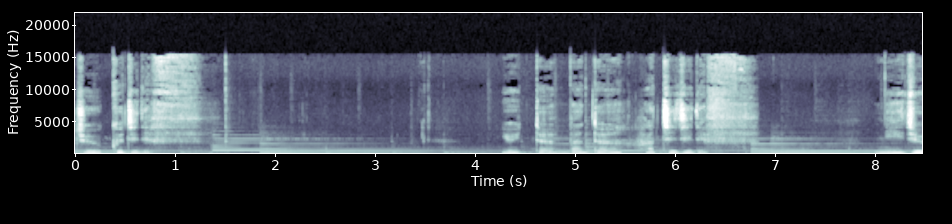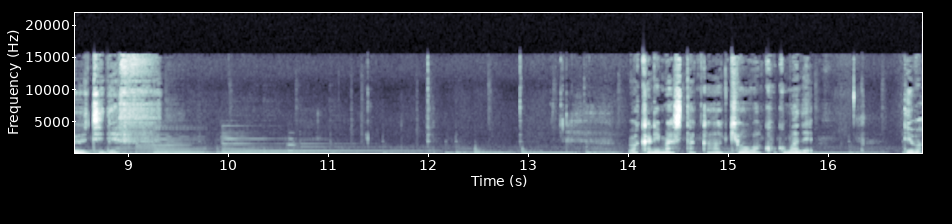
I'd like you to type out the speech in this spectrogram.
19時です。ゆいと、バンと、8時です。20時です。わかりましたか今日はここまで。では、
